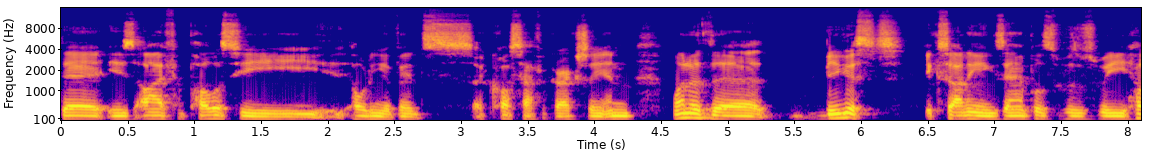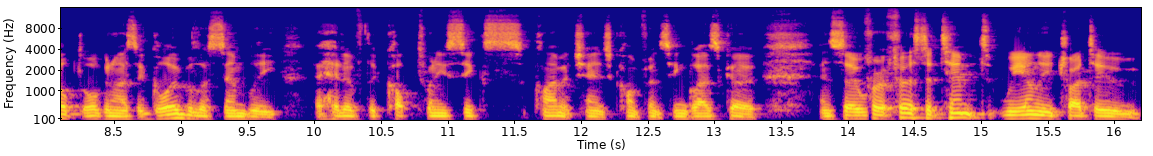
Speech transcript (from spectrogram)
There is Eye for Policy holding events across Africa, actually. And one of the biggest exciting examples was we helped organize a global assembly ahead of the COP26 climate change conference in Glasgow. And so for a first attempt, we only tried to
